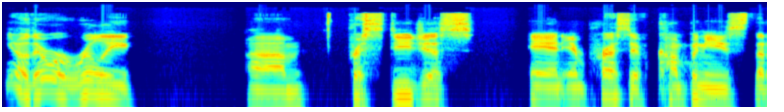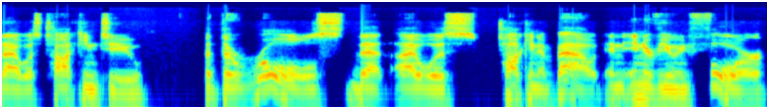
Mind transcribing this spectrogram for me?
you know, there were really um, prestigious and impressive companies that I was talking to but the roles that I was talking about and interviewing for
